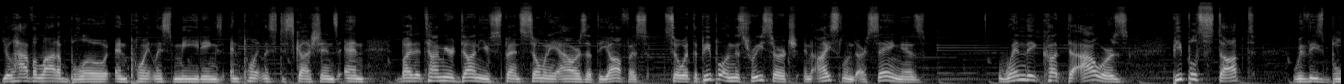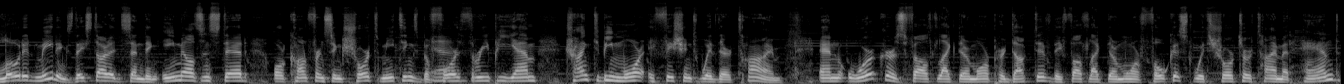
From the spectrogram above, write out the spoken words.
you'll have a lot of bloat and pointless meetings and pointless discussions. And by the time you're done you've spent so many hours at the office. So what the people in this research in iceland are saying is when they cut the hours, people stopped with these bloated meetings. They started sending emails instead or conferencing short meetings before Yeah. 3 p.m., trying to be more efficient with their time. And workers felt like they're more productive, they felt like they're more focused with shorter time at hand.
